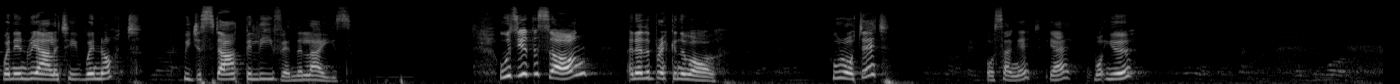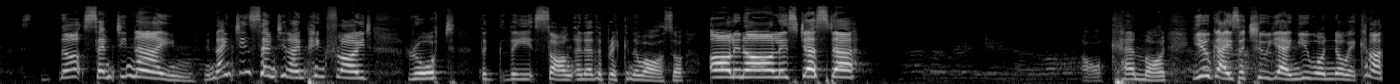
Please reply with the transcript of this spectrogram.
when in reality we're not. We just start believing the lies. Who's used the song? Another brick in the wall. Who wrote it? Or sang it? Yeah? What year? No, 79. In 1979, Pink Floyd wrote the, the song Another Brick in the Wall. So, all in all, it's just a. Oh, come on. You guys are too young. You won't know it. Come on.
